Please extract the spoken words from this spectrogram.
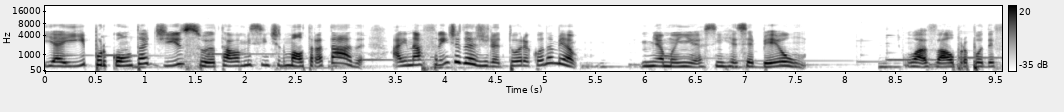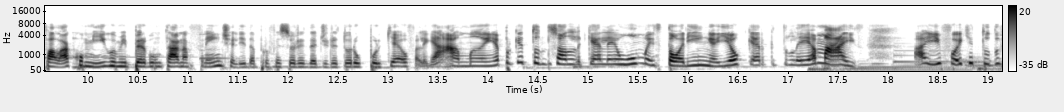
E aí, por conta disso, eu estava me sentindo maltratada. Aí, na frente da diretora, quando a minha, minha mãe, assim, recebeu o aval para poder falar comigo e me perguntar na frente ali da professora e da diretora o porquê. Eu falei: "Ah, mãe, é porque tu só quer ler uma historinha e eu quero que tu leia mais". Aí foi que tudo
